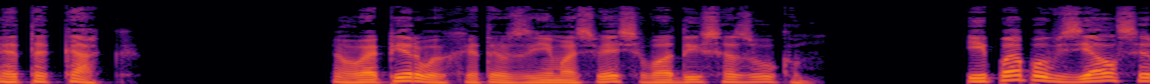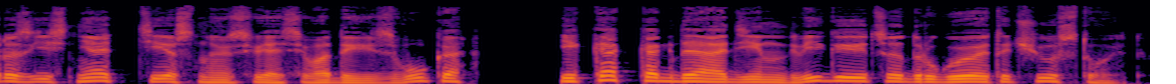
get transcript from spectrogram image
Это как? Во-первых, это взаимосвязь воды со звуком. И папа взялся разъяснять тесную связь воды и звука, и как когда один двигается, другой это чувствует,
